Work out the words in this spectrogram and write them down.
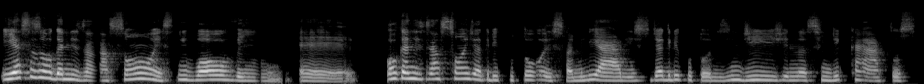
E essas organizações envolvem é, organizações de agricultores familiares, de agricultores indígenas, sindicatos,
